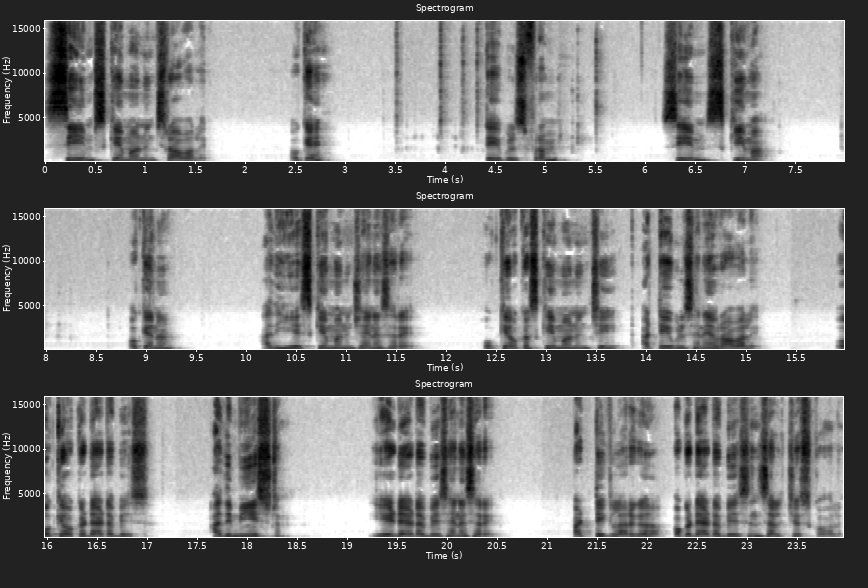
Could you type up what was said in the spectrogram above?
సేమ్ స్కీమా నుంచి రావాలి. Okay? Tables from same schema. ఓకేనా? అది ఏ స్కీమా నుంచి అయినా సరే ఒకే ఒక స్కీమా నుంచి ఆ టేబుల్స్ అనేవి రావాలి. ఒకే ఒక డేటాబేస్. అది మీ ఇష్టం. ఏ డేటాబేస్ అయినా సరే పర్టికులర్గా ఒక డేటాబేస్ని సెలెక్ట్ చేసుకోవాలి.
